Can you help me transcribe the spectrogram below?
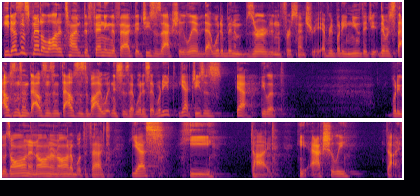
He doesn't spend a lot of time defending the fact that Jesus actually lived. That would have been absurd in the first century. Everybody knew that there was thousands and thousands and thousands of eyewitnesses that would have said, "What do you? Yeah, Jesus. Yeah, he lived." But he goes on and on and on about the fact, yes, he died. He actually died.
